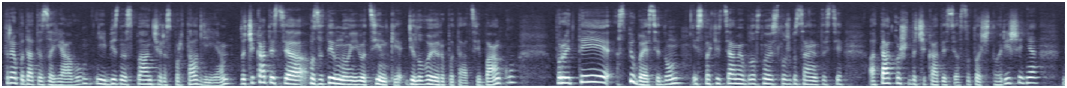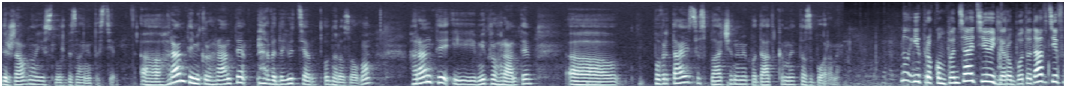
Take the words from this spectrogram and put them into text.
Треба подати заяву і бізнес-план через портал Дія, дочекатися позитивної оцінки ділової репутації банку, пройти співбесіду із фахівцями обласної служби зайнятості, а також дочекатися остаточного рішення Державної служби зайнятості. Е, Гранти, мікрогранти видаються одноразово. Гранти і мікрогранти повертаються сплаченими податками та зборами. Ну і про компенсацію для роботодавців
